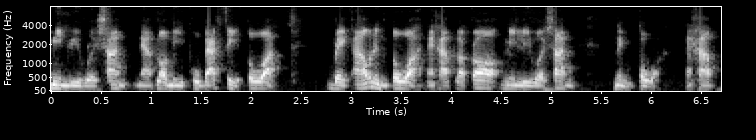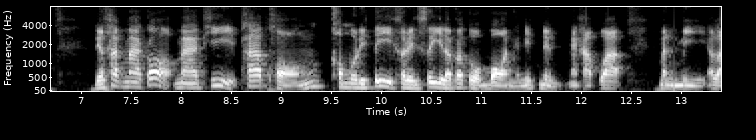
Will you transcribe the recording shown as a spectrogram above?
mean reversion นะครับ เรามี pullback 4 ตัว breakout 1ตัวนะครับ แล้วก็มี reversion 1 ตัวนะครับ เดี๋ยวถัดมาก็มาที่ภาพของ commodity currency แล้วก็ตัวบอลกันนิดหนึ่งนะครับ ว่ามันมีอะไร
